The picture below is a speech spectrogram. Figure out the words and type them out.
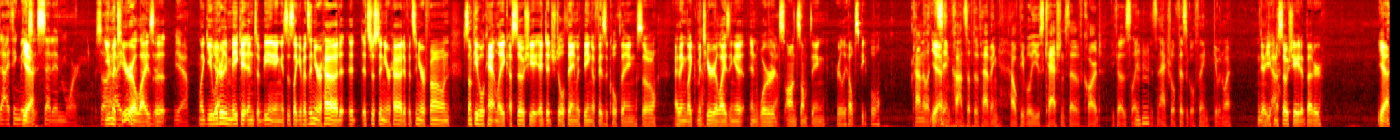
that I think makes Yeah. it set in more so you I- I agree with that materialize too. it. yeah Like you Yeah. literally make it into being. It's just like if it's in your head, it it's just in your head. If it's in your phone, some people can't like associate a digital thing with being a physical thing. So I think like materializing it in words on something really helps people. Kind of like Yeah. the same concept of having how people use cash instead of card because like Mhm. it's an actual physical thing given away. Yeah, you can associate it better. Yeah.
